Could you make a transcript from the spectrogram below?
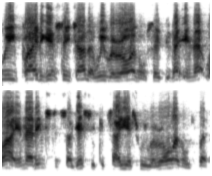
we played against each other. We were rivals in that way. In that instance, I guess you could say yes, we were rivals, but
